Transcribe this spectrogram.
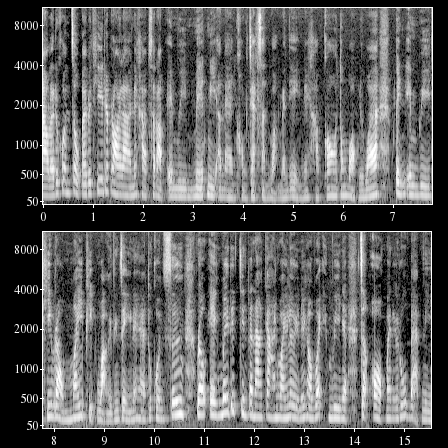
เอาแล้วทุกคนจบไปไปที่เรียบร้อยแล้วนะครับสำหรับ MV Made Me a Man ของแจ็คสันหวังนั่นเองนะครับก็ต้องบอกเลยว่าเป็น MV ที่เราไม่ผิดหวังจริงๆนะฮะทุกคนซึ่งเราเองไม่ได้จินตนาการไว้เลยนะครับว่า MV เนี่ยจะออกมาในรูปแบบนี้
